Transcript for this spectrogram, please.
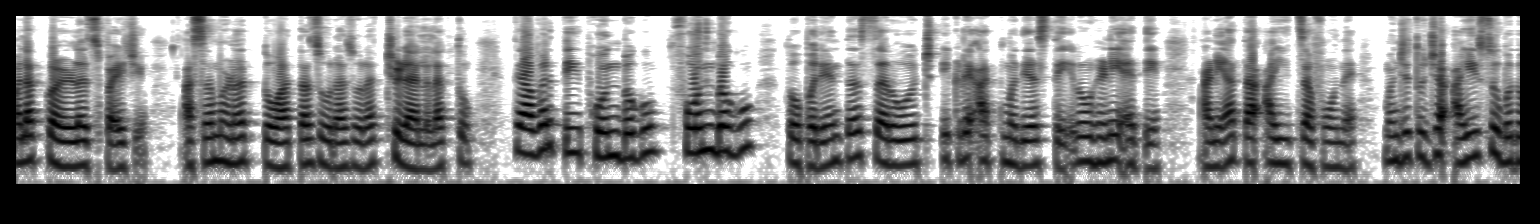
मला कळलंच पाहिजे. असं म्हणत तो आता जोराजोरात चिडायला लागतो. त्यावरती फोन बघू फोन बघू. तोपर्यंत सरोज इकडे आतमध्ये असते. रोहिणी येते. आणि आता आईचा फोन आहे. म्हणजे तुझ्या आईसोबत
